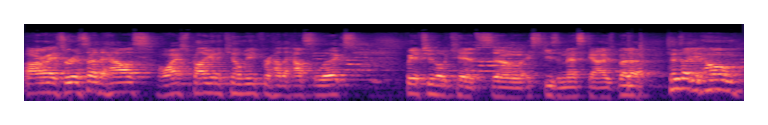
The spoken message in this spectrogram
All right, so we're inside the house. My wife's probably gonna kill me for how the house looks we have two little kids, so excuse the mess, guys. But uh, as soon as I get home,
